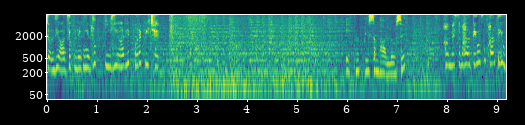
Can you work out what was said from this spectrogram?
जल्दी आरती को लेकर निकलो पूरी आ रही है तुम्हारे पीछे। एक मिनट प्लीज़ संभाल लो उसे। हाँ मैं संभालती हूँ संभालती हूँ।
